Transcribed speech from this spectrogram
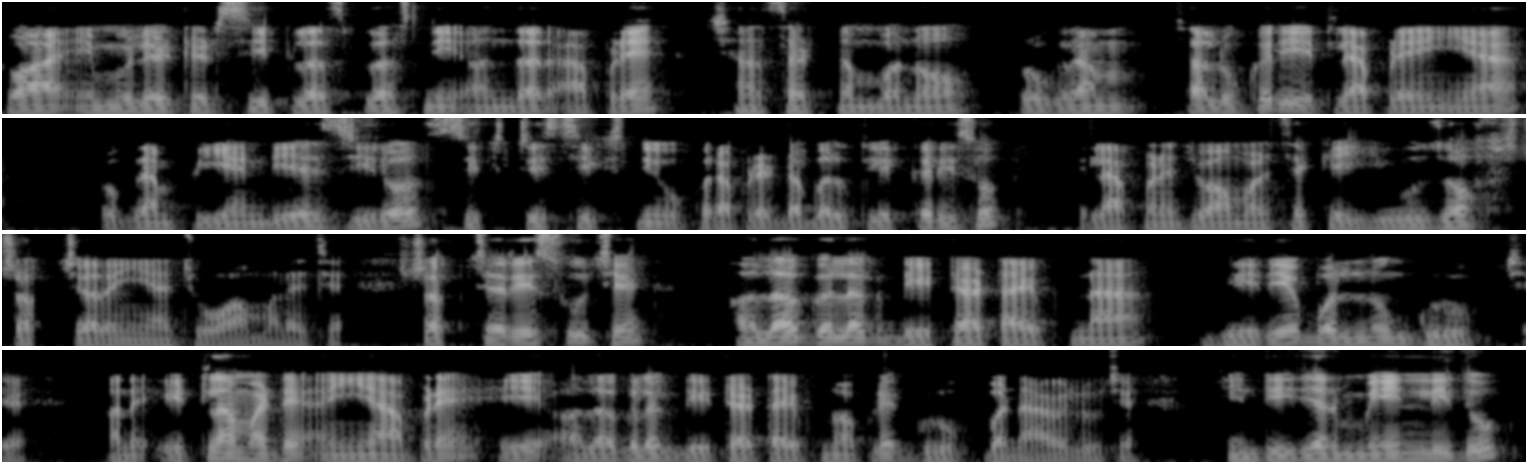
તો આ એમ્યુલેટેડ સી પ્લસ પ્લસની અંદર આપણે છાસઠ નંબરનો પ્રોગ્રામ ચાલુ કરીએ એટલે આપણે અહીંયા પ્રોગ્રામ પીએનડીએસ ઝીરો સિક્સટી સિક્સની ઉપર આપણે ડબલ ક્લિક કરીશું. એટલે આપણને જોવા મળશે કે યુઝ ઓફ સ્ટ્રક્ચર અહીંયા જોવા મળે છે. સ્ટ્રક્ચર એ શું છે? અલગ અલગ ડેટા ટાઈપના વેરિયેબલનું ગ્રુપ છે. અને એટલા માટે અહીંયા આપણે એ અલગ અલગ ડેટા ટાઈપનું આપણે ગ્રુપ બનાવેલું છે. ઇન્ટીજર મેઇન લીધું,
